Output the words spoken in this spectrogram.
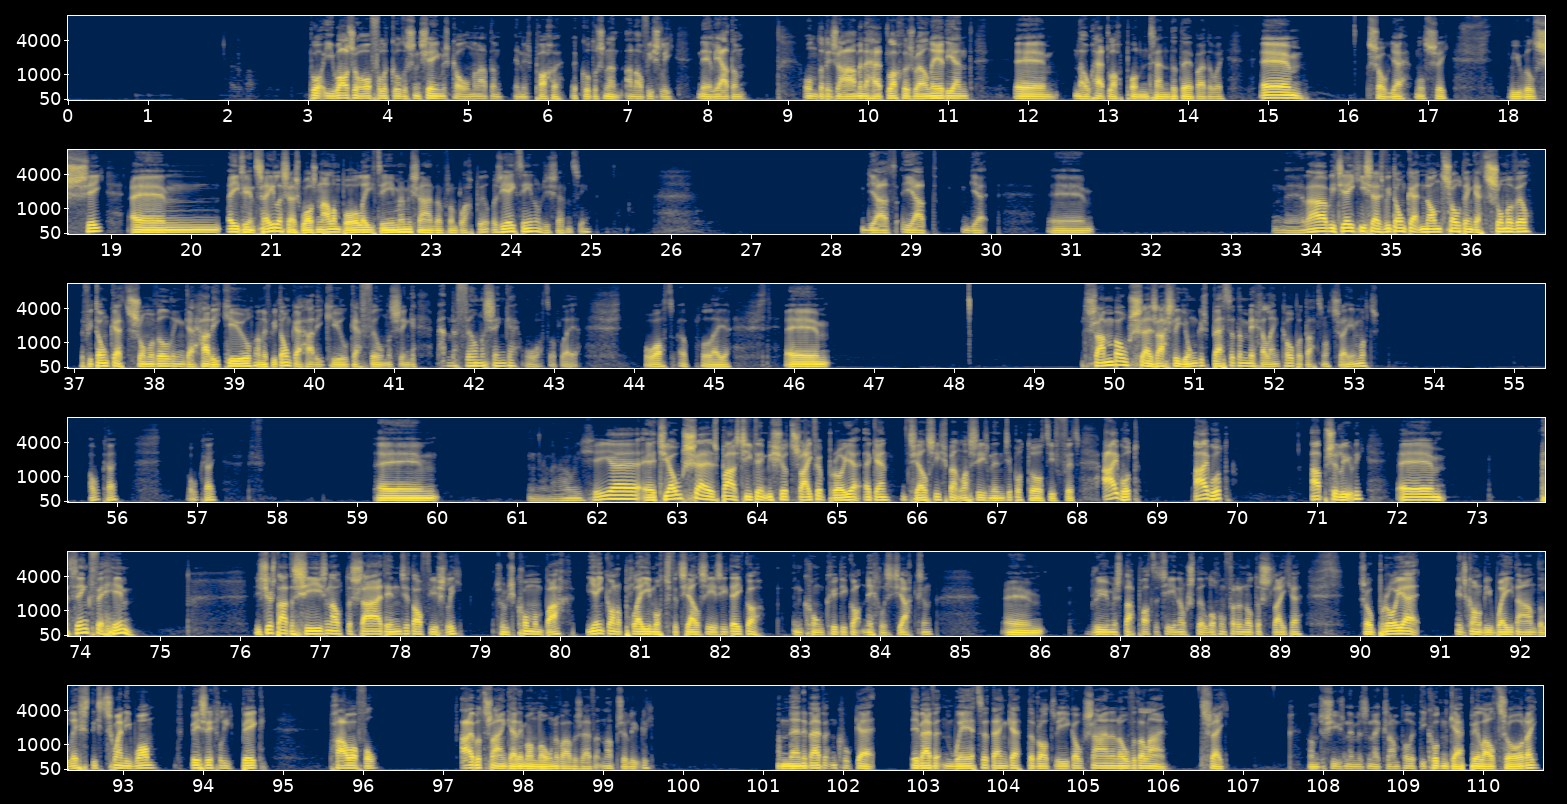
but he was awful at Goodison. Seamus Coleman had him in his pocket at Goodison, and, and obviously nearly had him under his arm in a headlock as well near the end. Um, no headlock pun intended there, by the way. Um, so yeah, we'll see. We will see. Um, Adrian Taylor says, wasn't Alan Ball 18 when we signed him from Blackpool? Was he 18 or was he 17? Yeah, he had, yeah. Um, there Jakey says, we don't get Gnonto, then get Summerville. If we don't get Summerville, then get Harry Kewell. And if we don't get Harry Kewell, get Phil Masinga. Remember Phil Masinga? What a player. What a player. Um, Sambo says Ashley Young is better than Mykolenko, but that's not saying much. Okay. Okay. Um, here, uh, Joe says, Baz, do you think we should try for Broja again? Chelsea spent last season injured, but thought he fit. I would. I would. Absolutely. Um, I think for him, he's just had the season out the side injured, obviously. So he's coming back. He ain't going to play much for Chelsea, is he? They've got Nkunku, they've got Nicolas Jackson. Um, rumours that Pochettino's still looking for another striker. So Broja is going to be way down the list. He's 21, physically big, powerful. I would try and get him on loan if I was Everton, absolutely. And then if Everton could get, if Everton were to then get the Rodrigo signing over the line, say, I'm just using him as an example. If they couldn't get Bill Altore,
